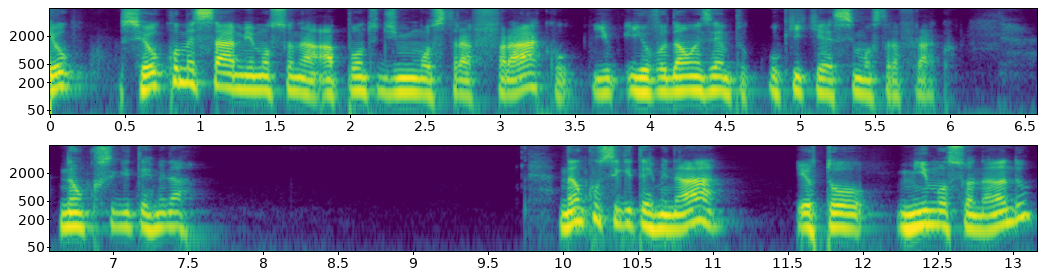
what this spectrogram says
eu, se eu começar a me emocionar a ponto de me mostrar fraco, e, e eu vou dar um exemplo, o que, que é se mostrar fraco? Não conseguir terminar. Não conseguir terminar, eu estou me emocionando,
